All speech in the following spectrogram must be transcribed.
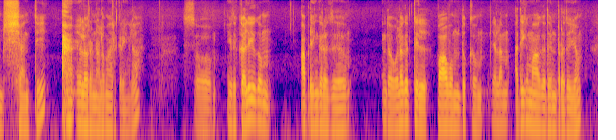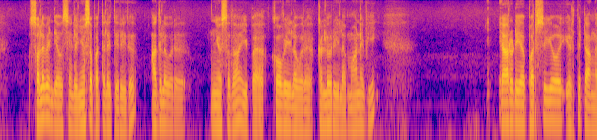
ஓம் சாந்தி. எல்லோரும் நலமாக இருக்கிறீங்களா? ஸோ இது கலியுகம் அப்படிங்கிறது இந்த உலகத்தில் பாவம் துக்கம் எல்லாம் அதிகமாகுதுன்றதையும் சொல்ல வேண்டிய அவசியம் இல்லை. நியூஸை பார்த்தாலே தெரியுது. அதில் ஒரு நியூஸை தான் இப்போ கோவையில் ஒரு கல்லூரியில் மாணவி யாருடைய பர்ஸையோ எடுத்துட்டாங்க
